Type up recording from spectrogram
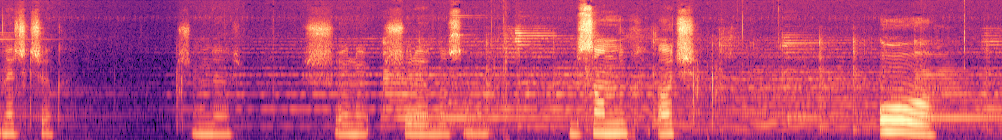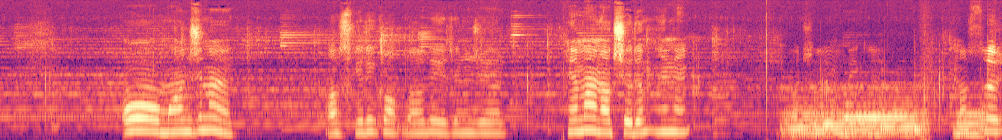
Ne çıkacak. Şimdi şöyle şuraya basalım. Bir sandık aç. Oo. Oo mancınık. Askeri kamplarda yeterince yer. Hemen açarım hemen. Açılıyor mu bekle. Nasıl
